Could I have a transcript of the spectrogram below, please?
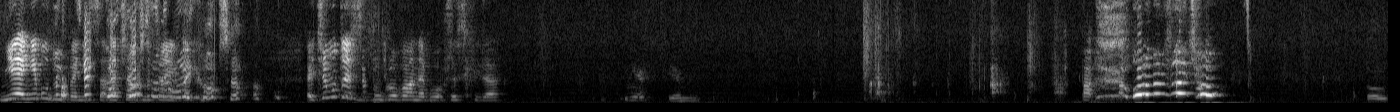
Nie, nie buduj penisa, znaczy odwrócenie tak. oczach. Ej, czemu to jest zbugowane było przez chwilę? Nie wiem. Pa... Ale bym zleciał! Lol.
